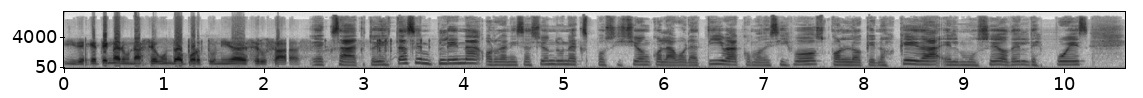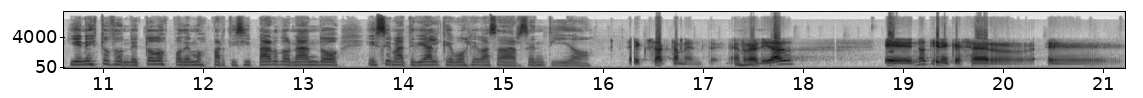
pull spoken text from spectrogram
y de que tengan una segunda oportunidad de ser usadas. Exacto, y estás en plena organización de una exposición colaborativa, como decís vos, con lo que nos queda, el Museo del Después, y en estos donde todos podemos participar donando ese material que vos le vas a dar sentido. Exactamente. En realidad eh, no tiene que ser eh,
